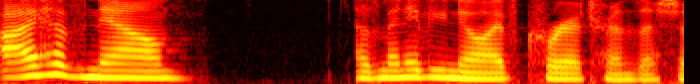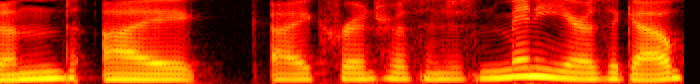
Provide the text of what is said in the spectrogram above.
I have now, as many of you know, I've career transitioned. I I career transitioned just many years ago,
